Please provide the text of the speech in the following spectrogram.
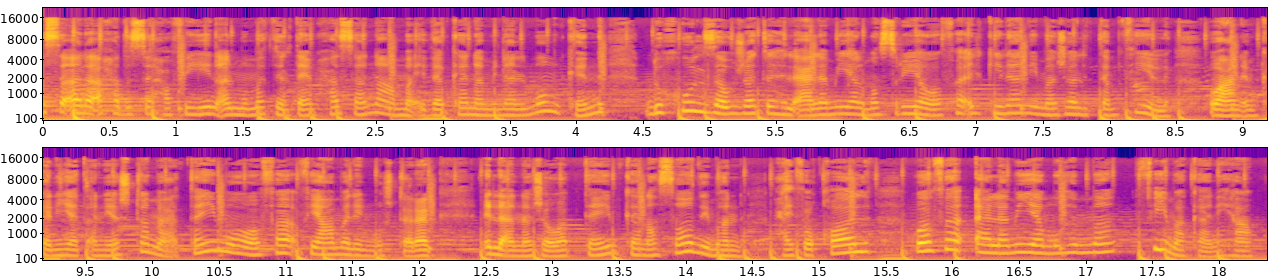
سأل أحد الصحفيين الممثل تيم حسن عما إذا كان من الممكن دخول زوجته الإعلامية المصرية وفاء الكيلاني مجال التمثيل وعن إمكانية أن يجتمع تيم ووفاء في عمل مشترك إلا أن جواب تيم كان صادما حيث قال وفاء إعلامية مهمة في مكانها.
